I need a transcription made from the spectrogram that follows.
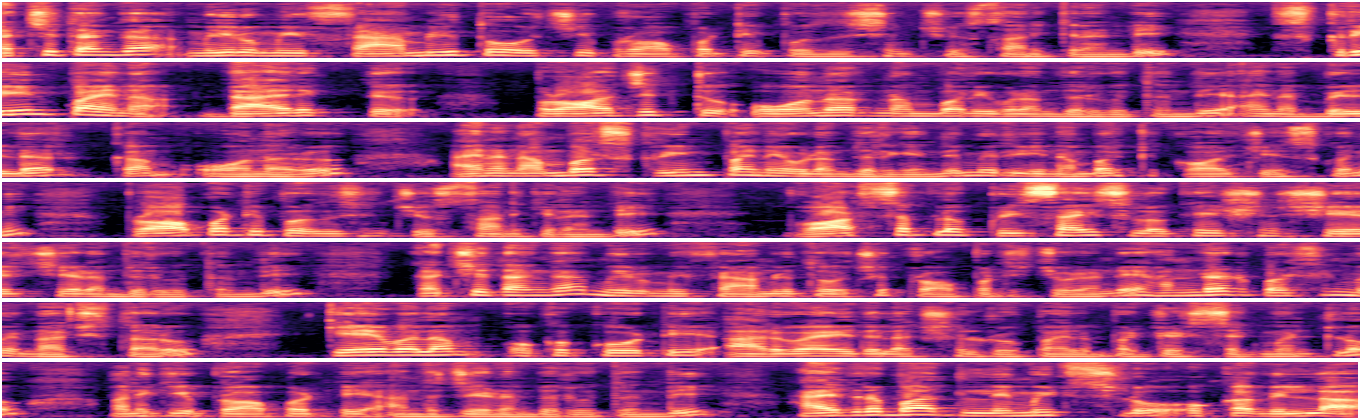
ఖచ్చితంగా మీరు మీ ఫ్యామిలీతో వచ్చి ప్రాపర్టీ పొజిషన్ చూస్తానికి రండి. స్క్రీన్ పైన డైరెక్ట్ ప్రాజెక్ట్ ఓనర్ నంబర్ ఇవ్వడం జరుగుతుంది. ఆయన బిల్డర్ కమ్ ఓనర్. ఆయన నంబర్ స్క్రీన్ పైన ఇవ్వడం జరిగింది. మీరు ఈ నంబర్కి కాల్ చేసుకుని ప్రాపర్టీ పొజిషన్ చూస్తానికి రండి. వాట్సాప్లో ప్రిసైజ్ లొకేషన్ షేర్ చేయడం జరుగుతుంది. ఖచ్చితంగా మీరు మీ ఫ్యామిలీతో వచ్చి ప్రాపర్టీ చూడండి. హండ్రెడ్ పర్సెంట్ మీరు నచ్చుతారు. కేవలం ఒక కోటి అరవై ఐదు లక్షల రూపాయల బడ్జెట్ సెగ్మెంట్లో మనకి ప్రాపర్టీ అందజేయడం జరుగుతుంది. హైదరాబాద్ లిమిట్స్లో ఒక villa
